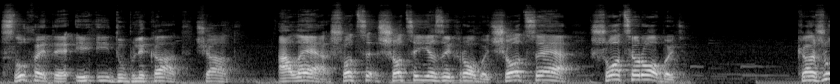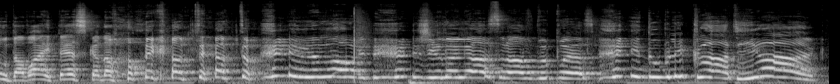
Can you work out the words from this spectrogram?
Слухайте, і, і дублікат, чат. Але що це, що це язик робить? Що це? Що це робить? Кажу, давай, Теска, давали контенту. І він ловить жіноля срав БПС. І дублікат. Як?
